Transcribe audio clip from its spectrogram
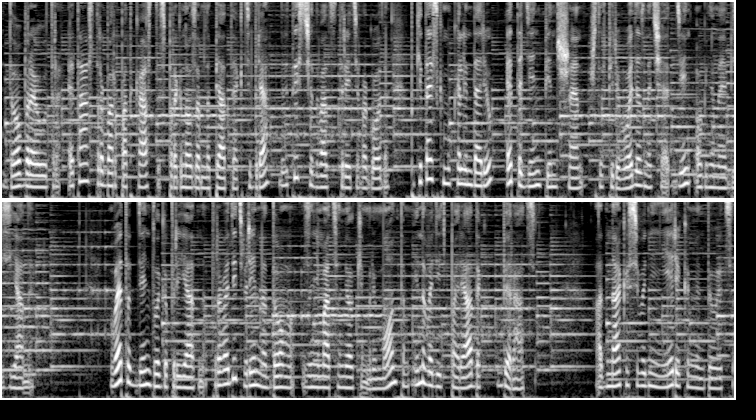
Доброе утро! Это Астробар подкасты с прогнозом на 5 октября 2023 года. По китайскому календарю это день Пиншен, что в переводе означает День огненной обезьяны. В этот день благоприятно проводить время дома, заниматься мелким ремонтом и наводить порядок, убираться. Однако сегодня не рекомендуется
